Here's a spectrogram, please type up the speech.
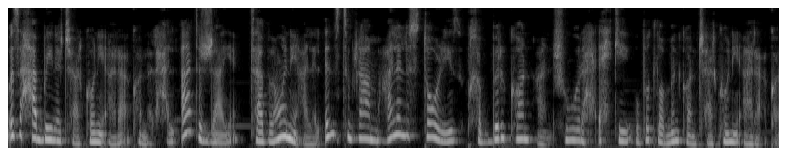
وإذا حابين تشاركوني آرائكم للحلقات الجاية تابعوني على الإنستغرام على ال stories بخبركم عن شو رح أحكي وبطلب منكم تشاركوني آرائكم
